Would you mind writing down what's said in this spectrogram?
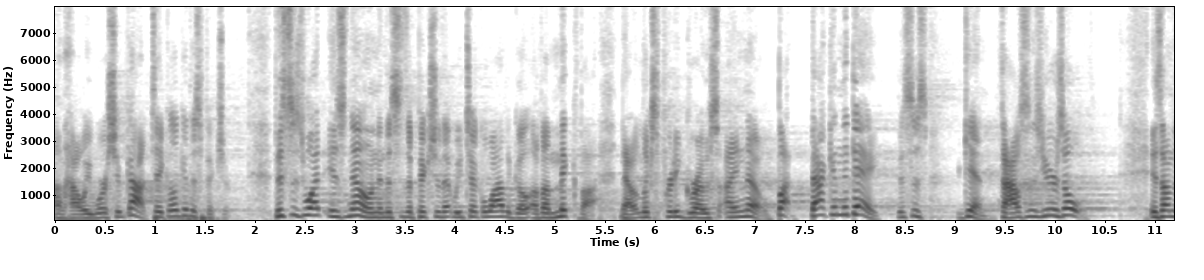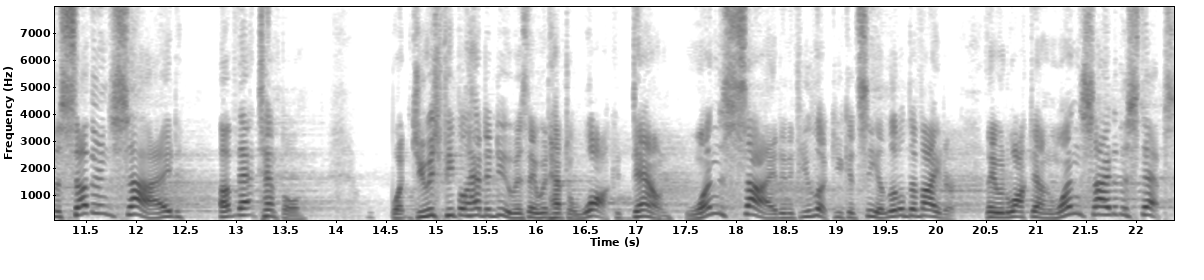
on how we worship God. Take a look at this picture. This is what is known, and this is a picture that we took a while ago of a mikvah. Now, it looks pretty gross, I know, but back in the day, this is, again, thousands of years old, is on the southern side of that temple, what Jewish people had to do is they would have to walk down one side, and if you look, you could see a little divider. They would walk down one side of the steps.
